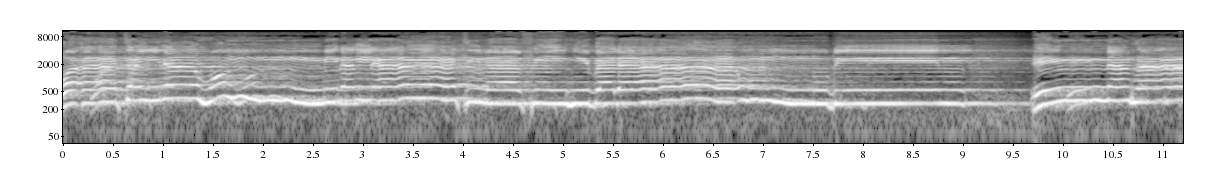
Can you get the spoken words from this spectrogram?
وآتيناهم من الآيات ما فيه بلاء مبين. إن هؤلاء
